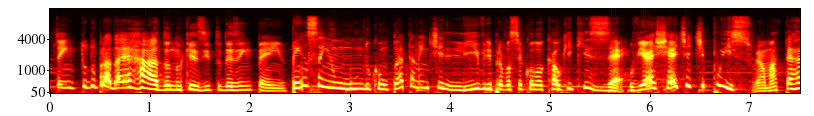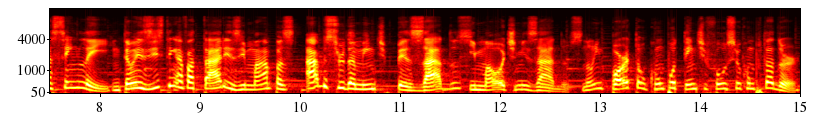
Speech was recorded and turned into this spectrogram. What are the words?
tem tudo para dar errado no quesito desempenho. Pensa em um mundo completamente livre para você colocar o que quiser. O VRChat é tipo isso, é uma terra sem lei. Então existem avatares e mapas absurdamente pesados e mal otimizados, não importa o quão potente for o seu computador.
